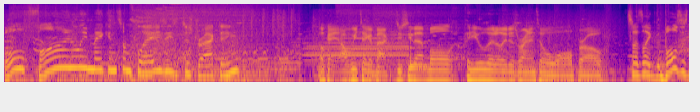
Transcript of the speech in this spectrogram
Bull finally making some plays. He's distracting. Okay, oh, we take it back. Do you see that bull? He literally just ran into a wall, bro. So it's like Bulls is,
